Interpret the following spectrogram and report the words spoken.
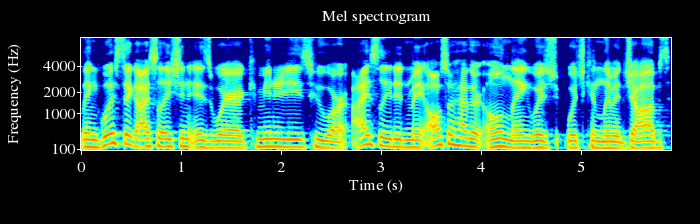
Linguistic isolation is where communities who are isolated may also have their own language, which can limit jobs.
